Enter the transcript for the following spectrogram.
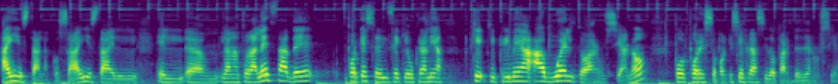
Ahí está la cosa, ahí está um, la naturaleza de por qué se dice que Ucrania, que, Crimea ha vuelto a Rusia, ¿no? Por eso, porque siempre ha sido parte de Rusia.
